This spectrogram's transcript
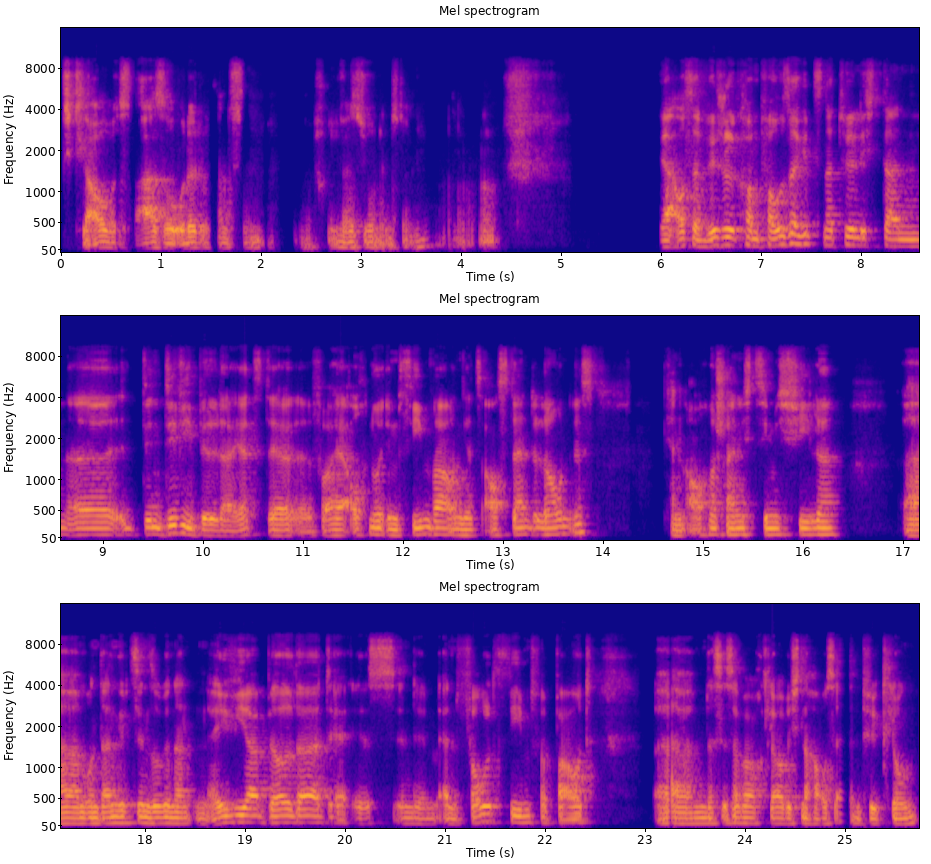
Ich glaube, es war so, oder? Du kannst eine Free-Version installieren. Ja, außer Visual Composer gibt's natürlich dann äh, den Divi-Builder jetzt, der äh, vorher auch nur im Theme war und jetzt auch Standalone ist. Kennen auch wahrscheinlich ziemlich viele. Ähm, und dann gibt's den sogenannten Avia Builder, der ist in dem Enfold-Theme verbaut. Ähm, das ist aber auch, glaube ich, eine Hausentwicklung.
